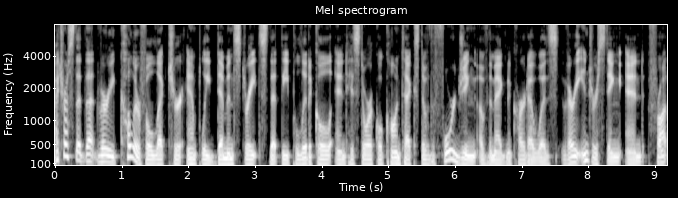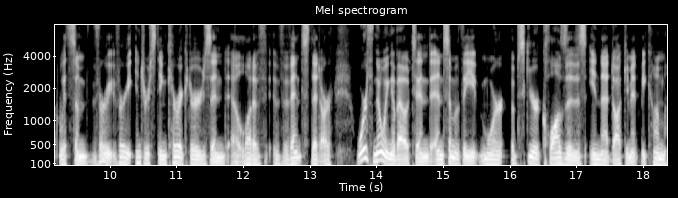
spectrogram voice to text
I trust that that very colorful lecture amply demonstrates that the political and historical context of the forging of the Magna Carta was very interesting and fraught with some very, very interesting characters and a lot of events that are worth knowing about. And, and some of the more obscure clauses in that document become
